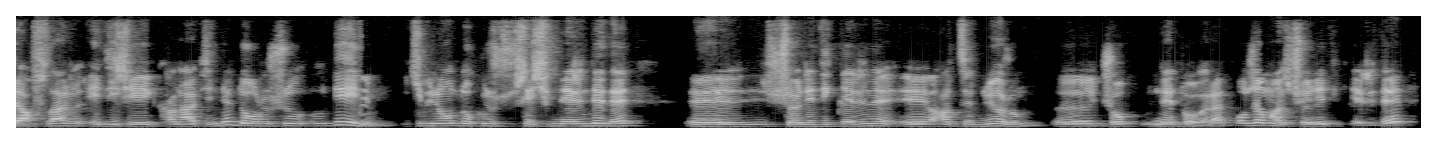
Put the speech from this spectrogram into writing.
laflar edeceği kanaatinde doğrusu değilim. 2019 seçimlerinde de e, söylediklerini e, hatırlıyorum e, çok net olarak. O zaman söyledikleri de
